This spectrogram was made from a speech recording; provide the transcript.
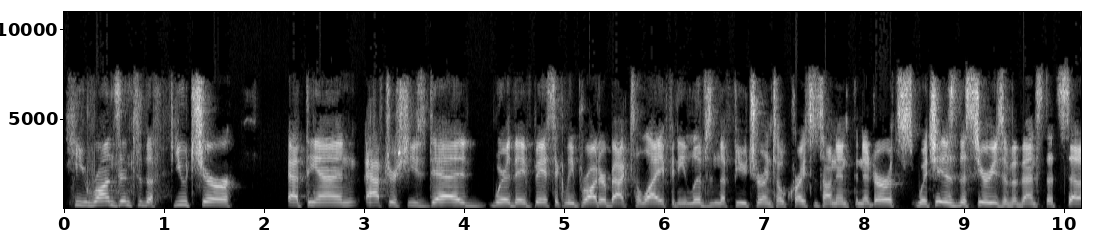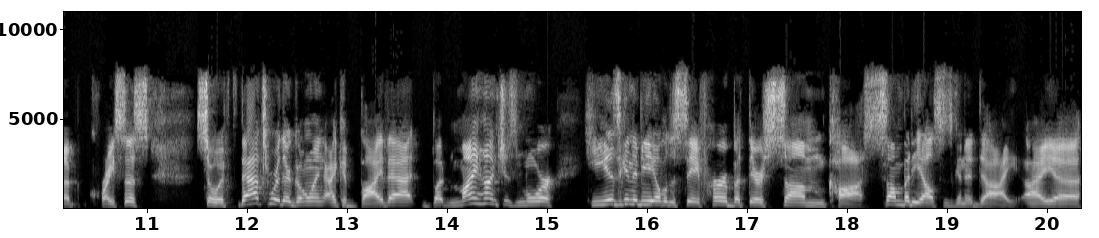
he runs into the future at the end after she's dead where they've basically brought her back to life and he lives in the future until crisis on infinite earths which is the series of events that set up crisis. So if that's where they're going i could buy that. But my hunch is more he is going to be able to save her but there's some cost. Somebody else is going to die. I uh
